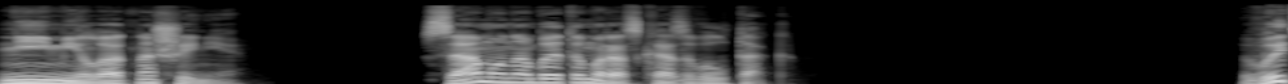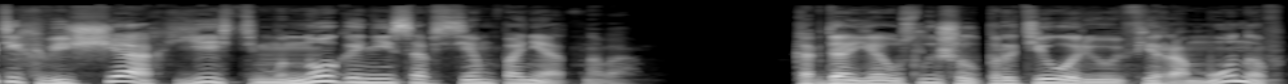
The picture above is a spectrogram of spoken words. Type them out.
не имело отношения. Сам он об этом рассказывал так. В этих вещах есть много не совсем понятного. Когда я услышал про теорию феромонов,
